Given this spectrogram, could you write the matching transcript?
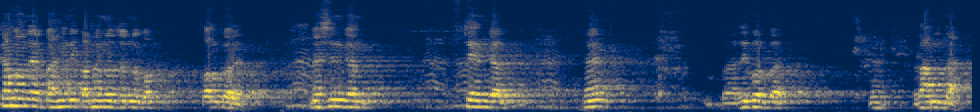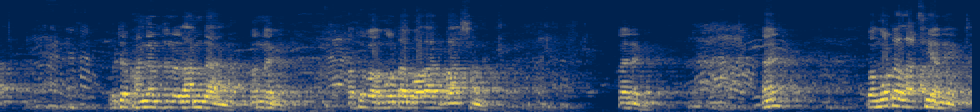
কামানের বাহিনী পাঠানোর জন্য কল করেন। মেশিন গান স্টেন গান। হ্যাঁ? বা রিভলভার হ্যাঁ, রামদা। ওটা ভাঙার জন্য রামদা আনে কন না কেন? অথবা মোটা বলার বাঁশ আনে কয় না কেন? হ্যাঁ? বা মোটা লাঠি আনে একটা।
